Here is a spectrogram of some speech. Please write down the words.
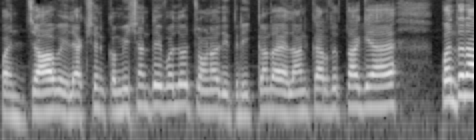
ਪੰਜਾਬ ਇਲੈਕਸ਼ਨ ਕਮਿਸ਼ਨ ਦੇ ਵੱਲੋਂ ਚੋਣਾਂ ਦੀ ਤਰੀਕਾਂ ਦਾ ਐਲਾਨ ਕਰ ਦਿੱਤਾ ਗਿਆ ਹੈ। 15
